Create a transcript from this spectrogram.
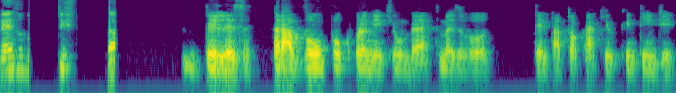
dentro do sistema. Beleza travou um pouco para mim aqui, Humberto, mas eu vou tentar tocar aqui o que eu entendi.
